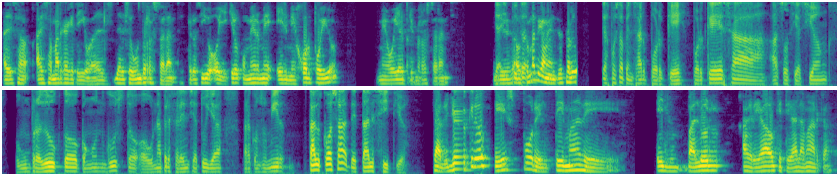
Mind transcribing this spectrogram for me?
a esa, a esa marca que te digo, del, del segundo restaurante. Pero si digo, oye, quiero comerme el mejor pollo, me voy al primer restaurante. Ya, y Entonces, tú te- automáticamente ¿Te has puesto a pensar por qué? ¿Por qué esa asociación con un producto, con un gusto o una preferencia tuya para consumir tal cosa de tal sitio? Claro, yo creo que es por el tema de el valor agregado que te da la marca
